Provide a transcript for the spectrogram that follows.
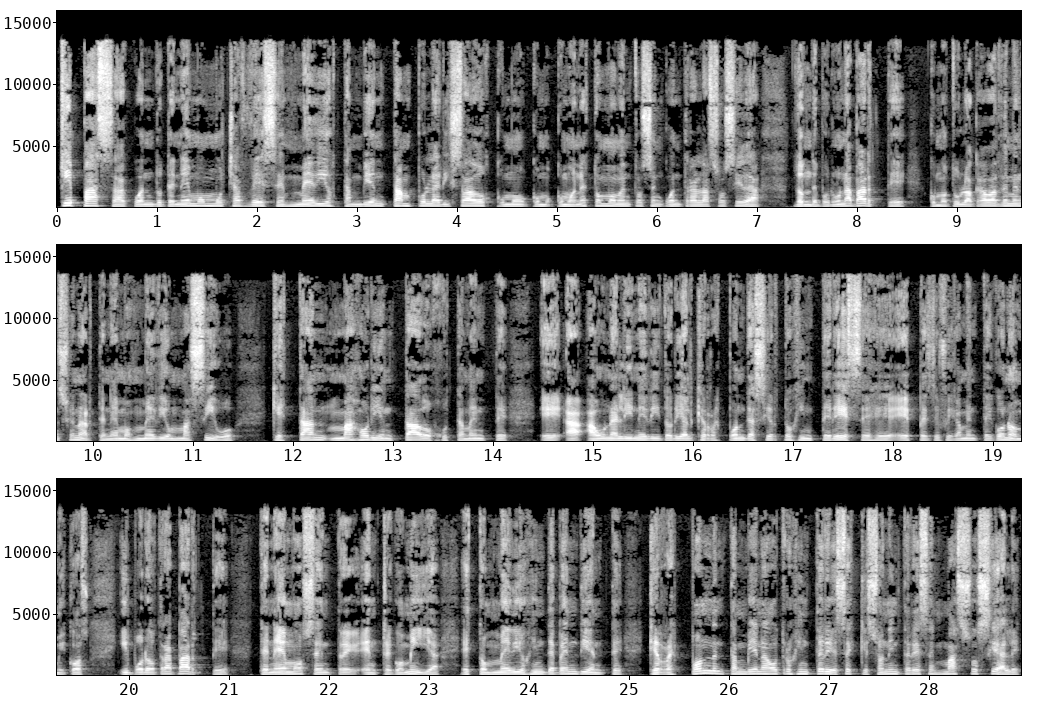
¿Qué pasa cuando tenemos muchas veces medios también tan polarizados como, como, como, en estos momentos se encuentra la sociedad, donde por una parte, como tú lo acabas de mencionar, tenemos medios masivos que están más orientados justamente eh, a, una línea editorial que responde a ciertos intereses eh, específicamente económicos. Y por otra parte tenemos entre, entre comillas estos medios independientes que responden también a otros intereses que son intereses más sociales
